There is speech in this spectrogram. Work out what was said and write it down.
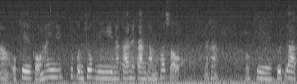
อ่าโอเคขอให้ทุกคนโชคดีนะคะ ในการทำข้อสอบนะคะ โอเค good luck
